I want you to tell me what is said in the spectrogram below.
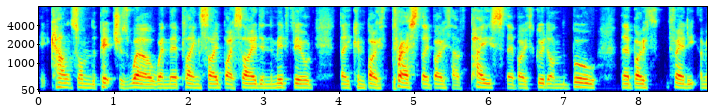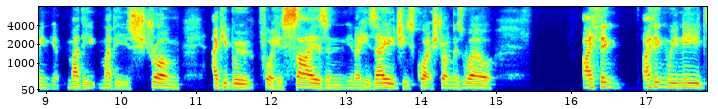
It counts on the pitch as well when they're playing side by side in the midfield. They can both press. They both have pace. They're both good on the ball. They're both fairly. I mean, Mady Mady is strong. Aguibou for his size and you know his age, he's quite strong as well. I think I think we need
